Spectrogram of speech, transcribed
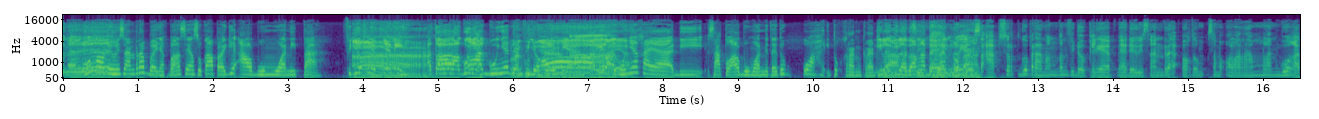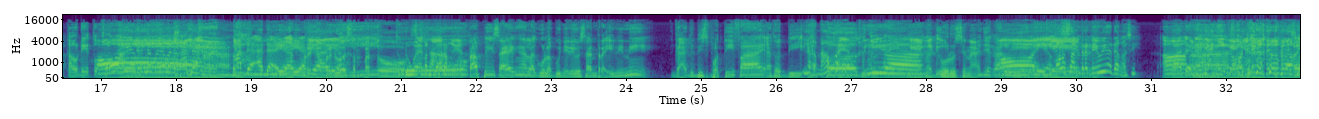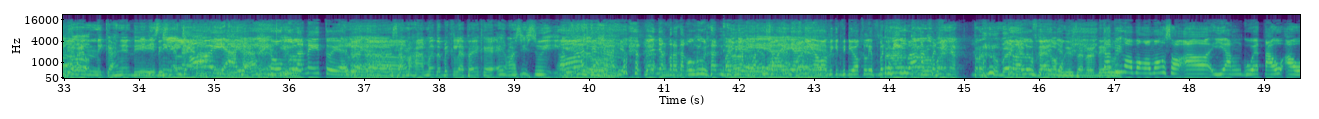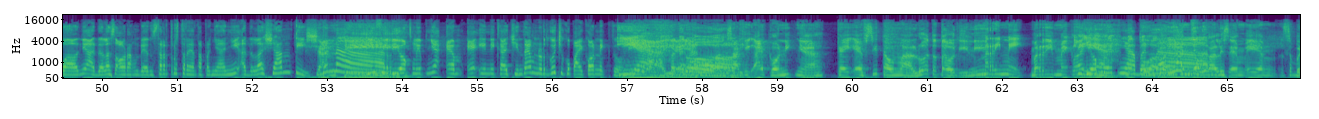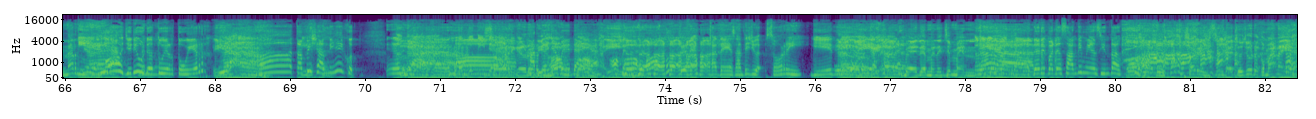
Gue kalau Dewi Sandra banyak banget sih yang suka apalagi album wanita. Video Ah. klipnya nih atau Eh, lagunya? lagunya dan Lagunya. video klipnya. Oh, Tapi iya, lagunya kayak di satu album wanita itu wah itu keren-keren Gila-gila banget sih. ya. Bahkan Gila gue yang banget. seabsurd gue pernah nonton video klip ya Dewi Sandra waktu sama Ola Ramlan gue nggak tahu deh itu Oh kok iya ada. bener-bener Oh, ada. keren Ada ada iya iya. Mereka Iya, berdua iya. sempet tuh. Duet Sempet bareng ya. Tapi sayangnya lagu-lagunya Dewi Sandra ini nih nggak ada di Spotify atau di Iya, Apple ya? gitu. Iya. Nggak diurusin aja kali. Oh iya. Kalau Sandra Dewi ada gak sih? Eh, Nggak ada. nggak ya? nyanyi Oh, kayaknya. dia- Dia kan nikahnya di, Di Disneyland Disneyland. Oh iya, iya. you. Keunggulannya itu ya. Iya, betul. sama hamil tapi kelihatannya kayak eh masih sweet Oh, gitu. iya, iya. Banyak ternyata keunggulan Banyak, iya, Selain iya, nyanyi iya. sama bikin video klip. Bening terlalu, banget, terlalu bening. banyak, terlalu banyak. Terlalu banyak. ngomongin Sandra Dewi. Tapi ngomong-ngomong soal yang gue tahu awalnya adalah seorang dancer terus ternyata penyanyi adalah Shanti. Shanti. Benar. Di video klipnya ME Ini Kak Cinta yang menurut gue cukup ikonik tuh. Iya, iya, betul. iya. Saking ikoniknya KFC tahun lalu atau tahun ini Meremake. meremake lagi. Video Iya, klipnya betul. benar. Dengan Iya. vokalis ME yang sebenarnya. Iya. Oh, jadi udah tuir-tuir. Iya. Ah, tapi Gitu. Shantinya ikut. Enggak. tentu tidak. Sorry kan udah di Harganya Hong beda Kong. ya. Iya. Kata, katanya Santi juga sorry gitu. Iya, iya. beda manajemen. Iya. Daripada Santi mendingan Sinta. Oh, aduh, sorry, Sinta Jojo udah ke mana ya?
